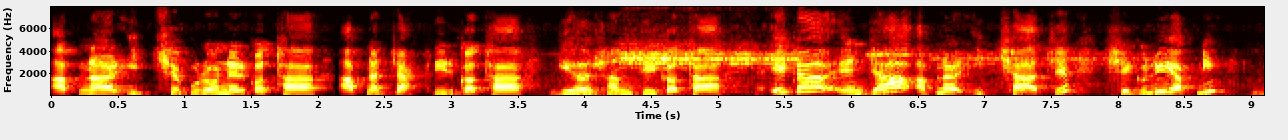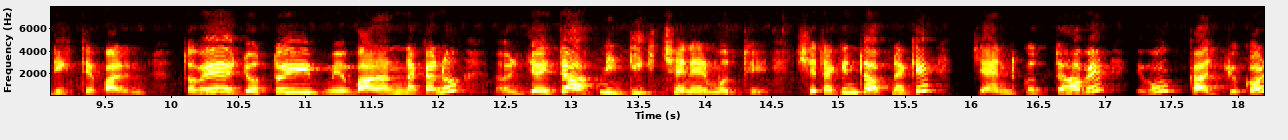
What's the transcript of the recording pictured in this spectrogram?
আপনার ইচ্ছে পূরণের কথা, আপনার চাকরির কথা, গৃহশান্তির কথা, এটা, যা আপনার ইচ্ছা আছে, সেগুলি আপনি লিখতে পারেন। তবে যতই বাড়ান না কেন, যেটা আপনি লিখছেন এর মধ্যে, সেটা কিন্তু আপনাকে চ্যান্ট করতে হবে এবং কার্যকর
